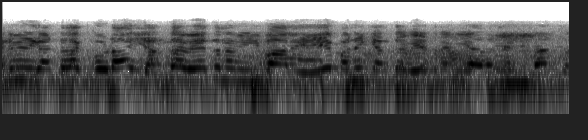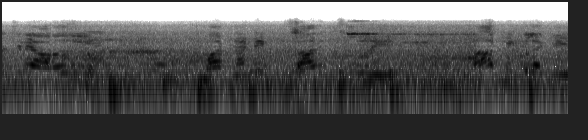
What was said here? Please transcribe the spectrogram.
ఎనిమిది గంటలకు కూడా ఎంత వేతనం ఇవ్వాలి? ఏ పనికి ఎంత వేతనం ఇవ్వాలనే డిమాండ్స్ వచ్చినాయి ఆ రోజుల్లో. వాటిని అన్నింటినీ సాధించుకుని కార్మికులకి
